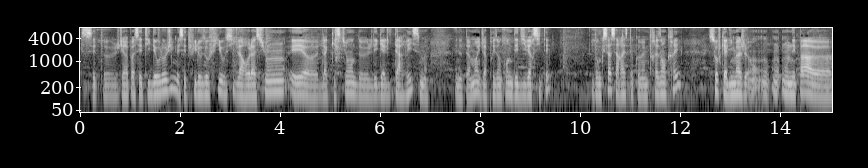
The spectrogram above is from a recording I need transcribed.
cette euh, je dirais pas cette idéologie, mais cette philosophie aussi de la relation et de la question de l'égalitarisme, et notamment et de la prise en compte des diversités. Donc ça, ça reste quand même très ancré. Sauf qu'à l'image, on- n'est pas,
